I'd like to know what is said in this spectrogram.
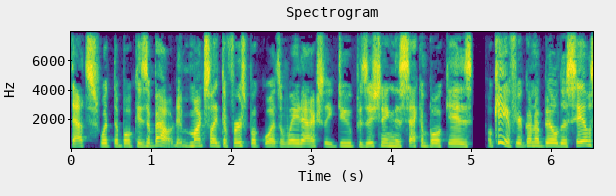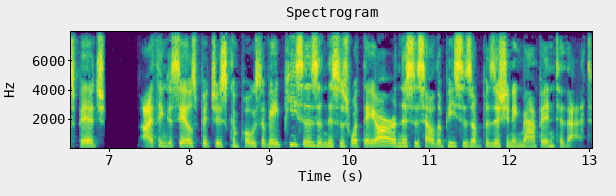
that's what the book is about. And much like the first book was a way to actually do positioning. The second book is okay, if you're going to build a sales pitch, I think a sales pitch is composed of eight pieces and this is what they are. And this is how the pieces of positioning map into that.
